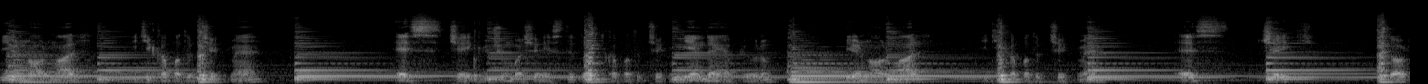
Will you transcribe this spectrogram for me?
Bir normal, iki kapatıp çekme. Es, çek, üçün başı esti, dört kapatıp çekme. Yeniden yapıyorum. Bir normal, iki kapatıp çekme, es, çek, dört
